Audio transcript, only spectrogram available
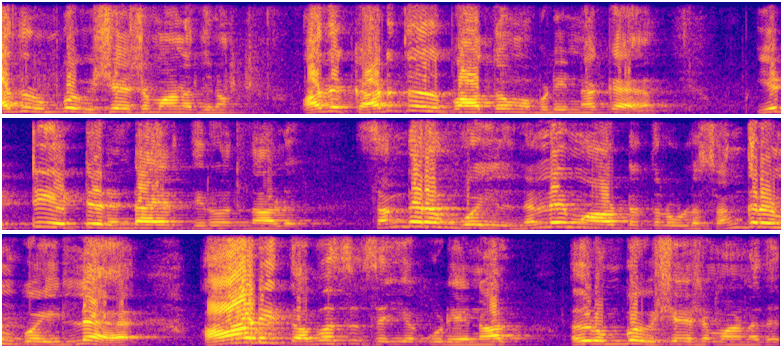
அது ரொம்ப விசேஷமான தினம். அதுக்கு அடுத்தது பார்த்தோம் அப்படின்னாக்க எட்டு எட்டு ரெண்டாயிரத்தி இருபத்தி நாலு சங்கரன் கோயில் நெல்லை மாவட்டத்தில் உள்ள சங்கரன் கோயிலில் ஆடி தபசு செய்யக்கூடிய நாள். அது ரொம்ப விசேஷமானது.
